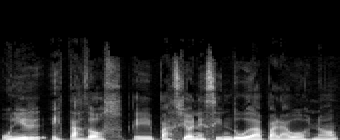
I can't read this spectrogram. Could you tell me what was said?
unir estas dos eh, pasiones sin duda para vos, ¿no?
